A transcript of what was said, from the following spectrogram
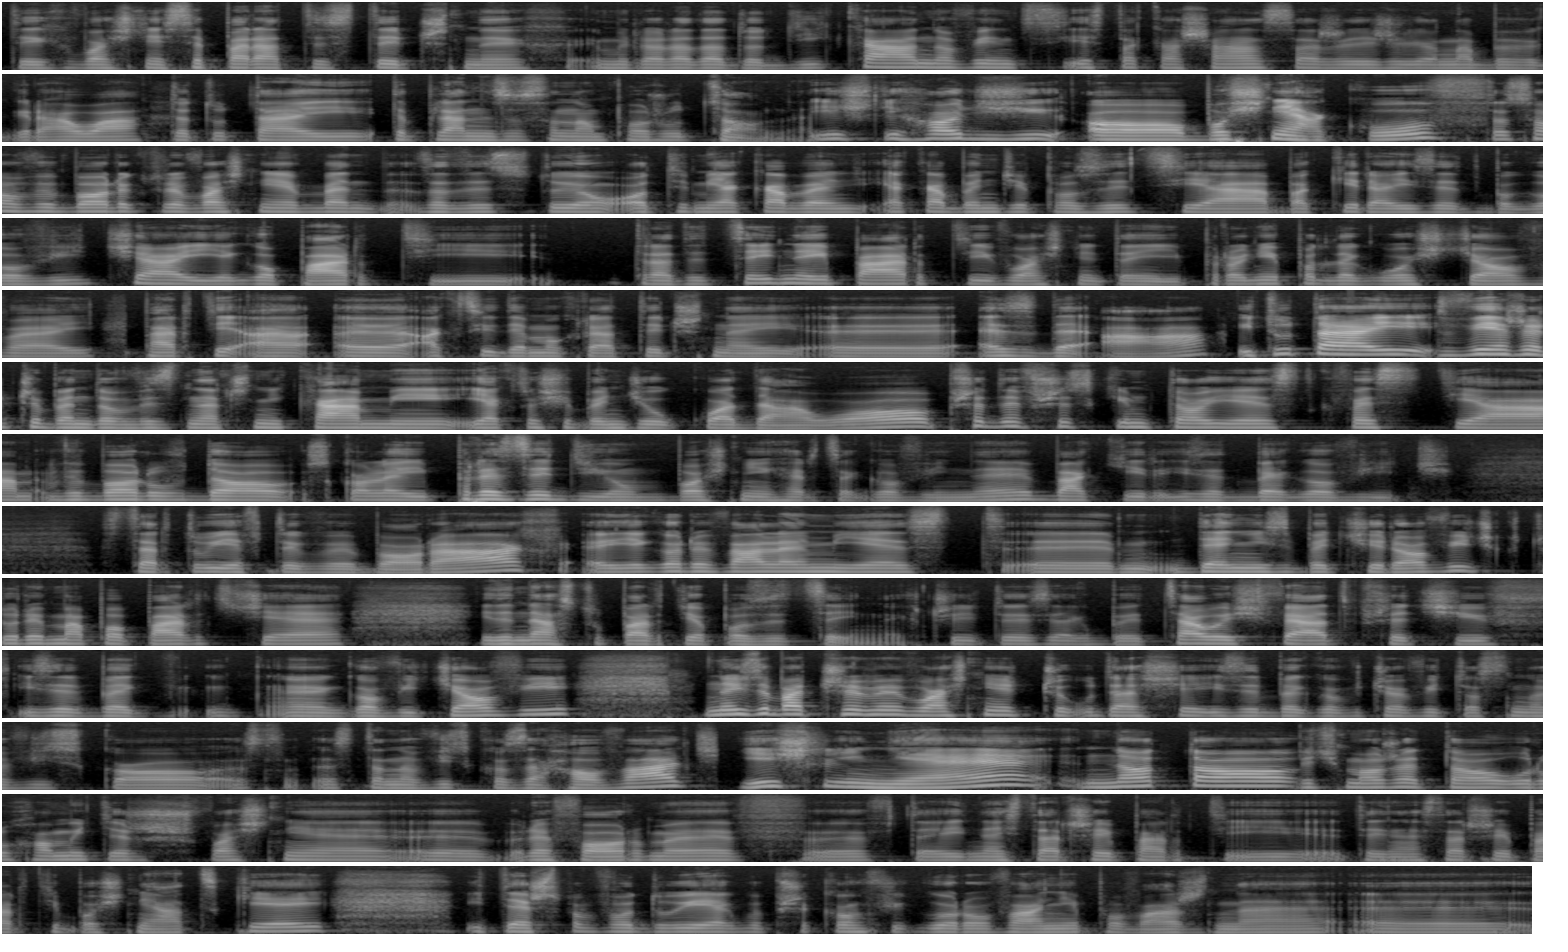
tych właśnie separatystycznych Milorada Dodika, no więc jest taka szansa, że jeżeli ona by wygrała, to tutaj te plany zostaną porzucone. Jeśli chodzi o Bośniaków, to są wybory, które właśnie zadecydują o tym, jaka, będzie, jaka będzie pozycja Bakira Izetbogowicza i jego partii tradycyjnej partii, właśnie tej proniepodległościowej, partii A e, Akcji Demokratycznej e, SDA. I tutaj dwie rzeczy będą wyznacznikami, jak to się będzie układało. Przede wszystkim to jest kwestia wyborów do z kolei prezydium Bośni i Hercegowiny. Bakir Izetbegowicz startuje w tych wyborach. Jego rywalem jest Denis Becirowicz, który ma poparcie 11 partii opozycyjnych, czyli to jest jakby cały świat przeciw Izetbegowiczowi. No i zobaczymy właśnie, czy uda się Izetbegowiczowi to stanowisko, stanowisko zachować. Jeśli nie, no to być może to uruchomi też właśnie y, reformy w, w tej najstarszej partii, tej najstarszej partii bośniackiej i też spowoduje jakby przekonfigurowanie poważne E,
